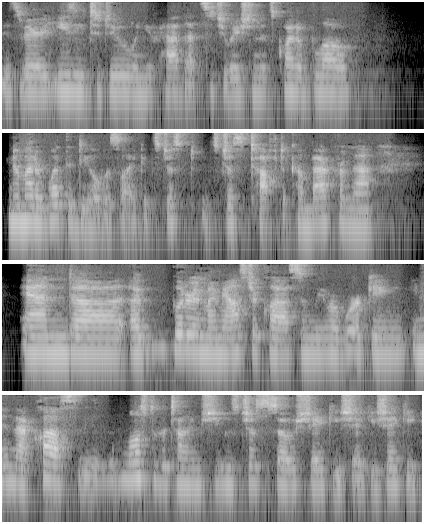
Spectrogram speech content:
is very easy to do when you've had that situation. It's quite a blow, no matter what the deal was like. It's just it's just tough to come back from that. And uh, I put her in my master class, and we were working. And in that class, most of the time, she was just so shaky, shaky, shaky.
